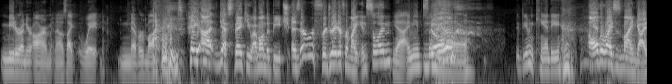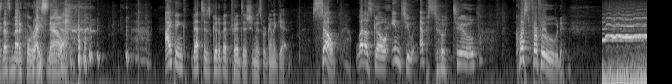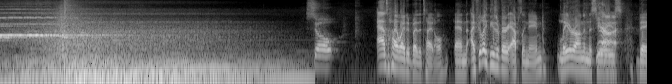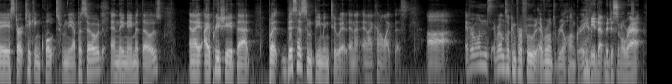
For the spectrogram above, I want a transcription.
meter on your arm, and I was like, wait, never mind. Hey, uh, yes, thank you. I'm on the beach. Is there a refrigerator for my insulin? yeah, I need some. No. Uh, do you have any candy? All the rice is mine, guys. That's medical rice now. I think that's as good of a transition as we're gonna get. So let us go into episode two Quest for Food. So, as highlighted by the title, and I feel like these are very aptly named. Later on in the series, Yeah. they start taking quotes from the episode and they name it those, and I, I appreciate that. But this has some theming to it, and I, and I kind of like this. Uh, everyone's everyone's looking for food. Everyone's real hungry. Need that medicinal rat.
